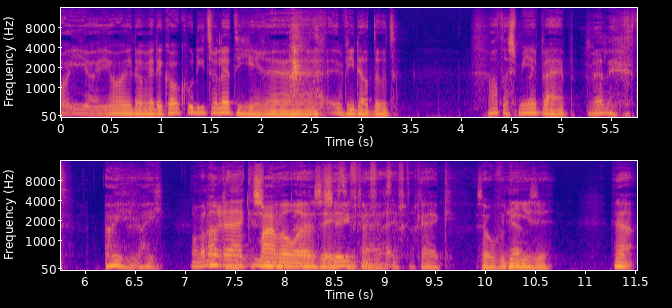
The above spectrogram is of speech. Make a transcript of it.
Oei, oei, oei, dan weet ik ook hoe die toiletten hier, eh, wie dat doet. Wat een smeerpijp. Wellicht. Oei, oei. Maar wel een rijke Maar wel eh, smeerpijp. 1750. Kijk, zo verdien je ze. Ja,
